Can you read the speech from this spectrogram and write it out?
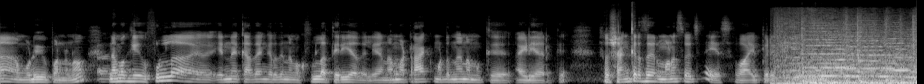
தான் முடிவு பண்ணணும். நமக்கு ஃபுல்லாக என்ன கதைங்கிறது நமக்கு ஃபுல்லாக தெரியாது இல்லையா? நம்ம ட்ராக் மட்டும்தான் நமக்கு ஐடியா இருக்குது ஸோ சங்கர் சார் மனசு வச்சா எஸ் வாய்ப்பு இருக்குது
